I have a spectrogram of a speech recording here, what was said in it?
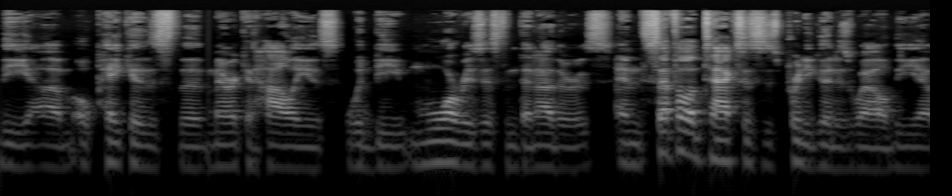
the um, opacas, the American hollies would be more resistant than others, and Cephalotaxus is pretty good as well. The uh,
